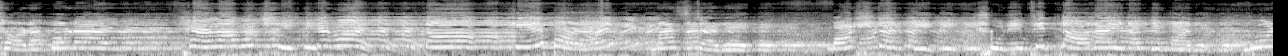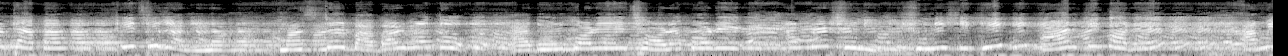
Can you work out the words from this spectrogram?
ছড়া পড়ায়। খেলা আবার শিখতে হয়? তা মাস্টার কি শুনেছি তারাই নাকি মারে। কিছু জানি না। মাস্টার বাবার মতো আদর করে, ছড়া পড়ে আমরা শুনি, শুনে শিখি, আর কি করে? আমি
